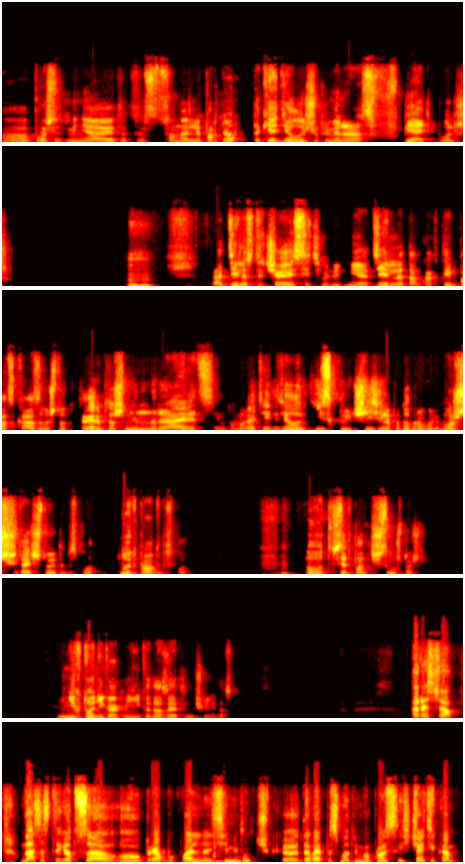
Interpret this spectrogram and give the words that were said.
а, просит меня этот институциональный партнер, так я делаю еще примерно раз в пять больше. Отдельно встречаясь с этими людьми, отдельно там как-то им подсказываю что-то и так далее, потому что мне нравится им помогать, я это делаю исключительно по доброй воле. Можешь считать, что это бесплатно. Ну, это правда бесплатно. Ну, вот все дополнительные часы уж точно. Никто никак мне никогда за это ничего не даст. Хорошо. У нас остается э, прям буквально 7 минуточек. Давай посмотрим вопросы из чатика.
